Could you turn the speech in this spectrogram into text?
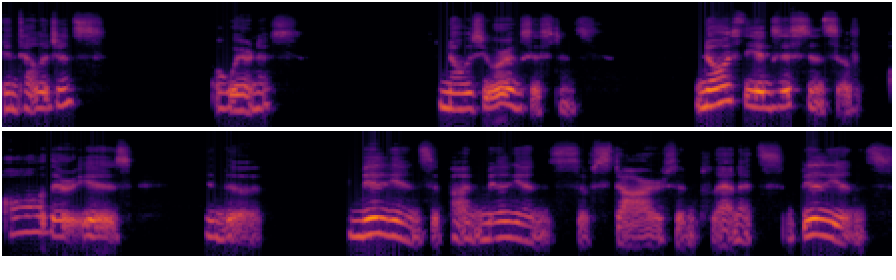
intelligence, awareness, knows your existence, knows the existence of all there is in the millions upon millions of stars and planets, billions,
